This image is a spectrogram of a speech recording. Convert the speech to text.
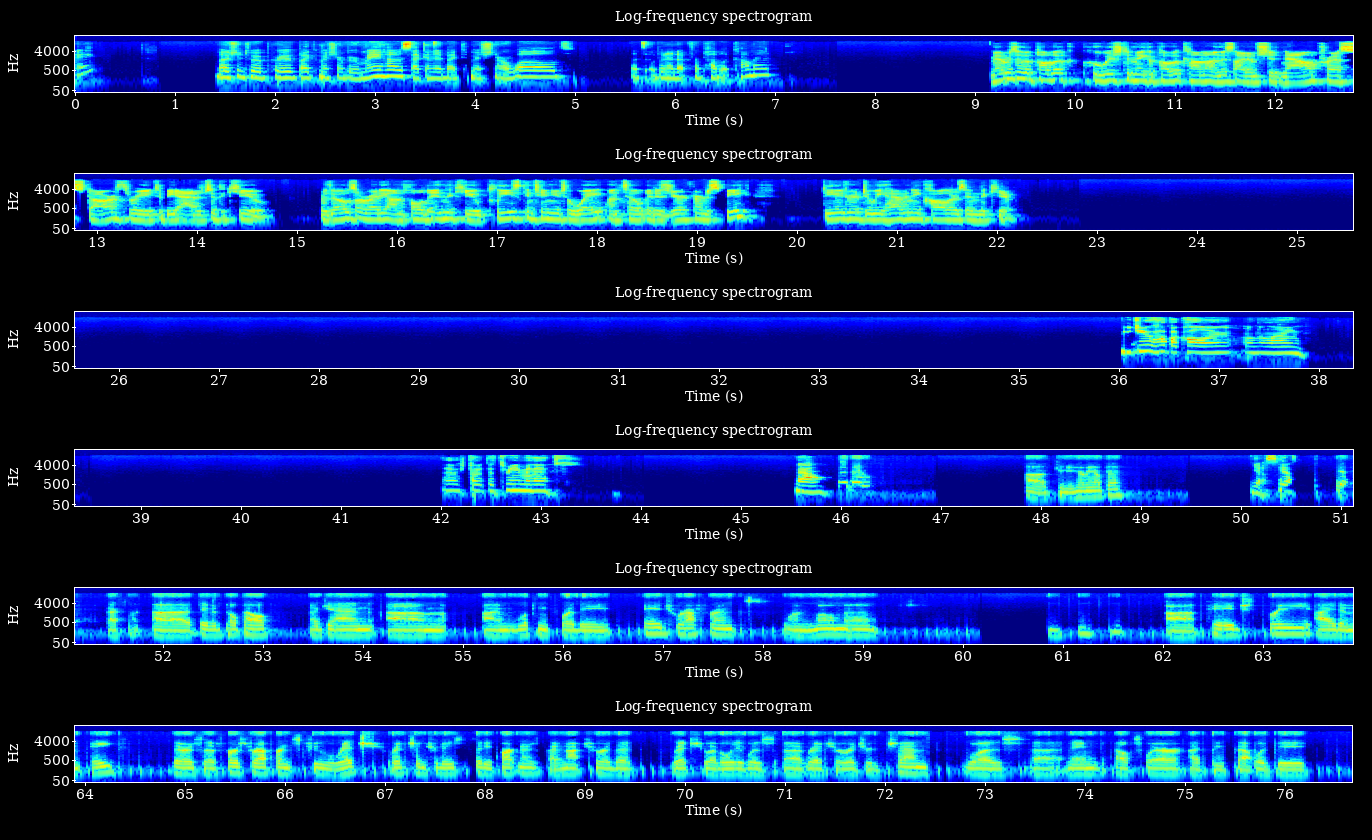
Right. Motion to approve by Commissioner Bermejo, seconded by Commissioner Wald. Let's open it up for public comment. Members of the public who wish to make a public comment on this item should now press star three to be added to the queue. For those already on hold in the queue, please continue to wait until it is your turn to speak. Deidre, do we have any callers in the queue? We do have a caller on the line. Now start the three minutes. Now, Uh, can you hear me okay? Yes. Yeah. Excellent. Uh, David Pilpel, again, um, I'm looking for the page reference. One moment. Uh, page three, item eight, there's a first reference to Rich. Rich introduced city partners. I'm not sure that Rich, who I believe was uh, Rich or Richard Chen, was uh, named elsewhere. I think that would be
